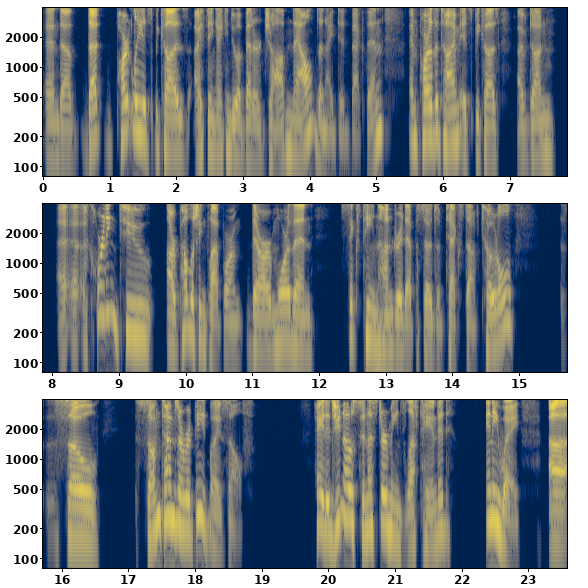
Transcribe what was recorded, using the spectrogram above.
And uh, that partly it's because I think I can do a better job now than I did back then. And part of the time it's because I've done, uh, according to our publishing platform, there are more than 1600 episodes of TechStuff total. So sometimes I repeat myself. Hey, did you know sinister means left handed? Anyway, uh,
